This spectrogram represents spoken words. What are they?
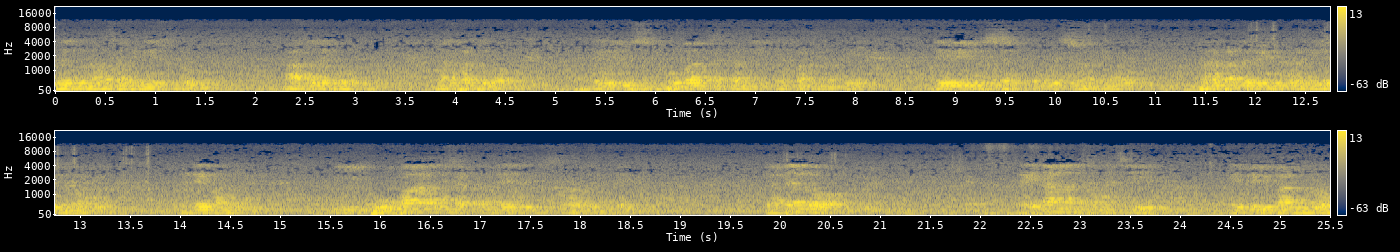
ఈరోజు నమస్కారం తెలియజేస్తూ ఆంధ్రప్రదేశ్లో వనపర్తిలో రెవెన్యూ భూభాగ చట్టాన్ని ఏర్పడుతున్నటువంటి రెవెన్యూ మినిస్టర్ కొమ్మేశ్వర గారు వనపర్తి వేదిక కూడా నివేదికలు రెండే మనం ఈ భూభాగ చట్టం అనేది తీసుకోవడం అంటే గతంలో రైతాంగానికి సంబంధించి రెవెన్యూ రికార్డుల్లో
